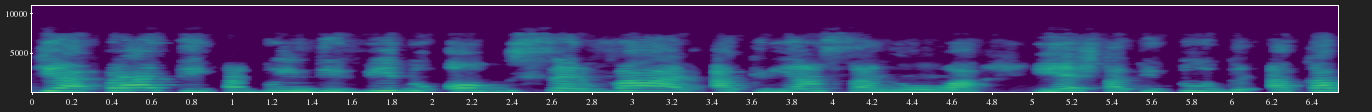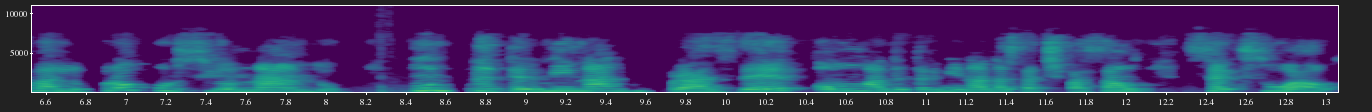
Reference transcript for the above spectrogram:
que a prática do indivíduo observar a criança nua e esta atitude acaba lhe proporcionando um determinado prazer ou uma determinada satisfação sexual.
